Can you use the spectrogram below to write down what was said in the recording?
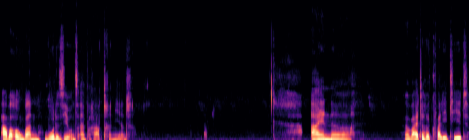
aber irgendwann wurde sie uns einfach abtrainiert. Eine weitere Qualität,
